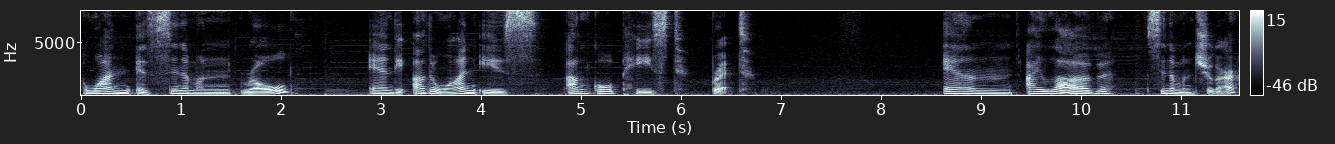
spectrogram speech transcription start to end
One is cinnamon roll, and the other one is anko paste bread. And I love cinnamon sugar,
